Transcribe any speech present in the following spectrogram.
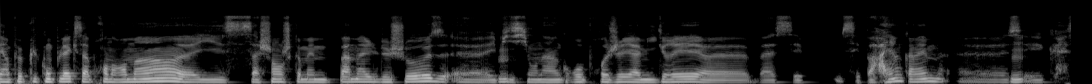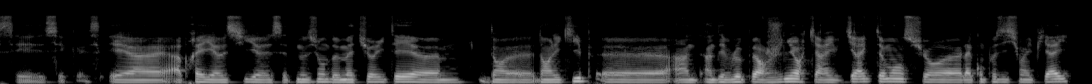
un peu plus complexe à prendre en main. Euh, ça change quand même pas mal de choses. Euh, et puis, mmh. si on a un gros projet à migrer, bah, c'est c'est pas rien quand même. Mmh. c'est, et après, il y a aussi cette notion de maturité dans, dans l'équipe. Un, un, développeur junior qui arrive directement sur la composition API,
